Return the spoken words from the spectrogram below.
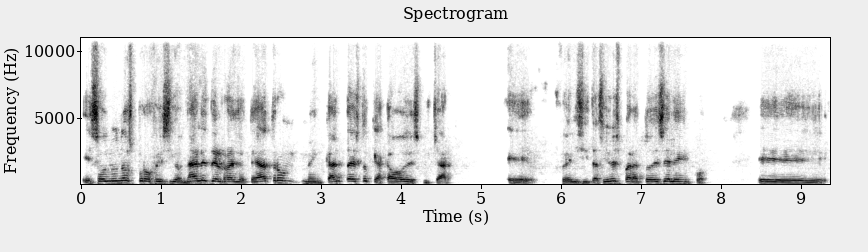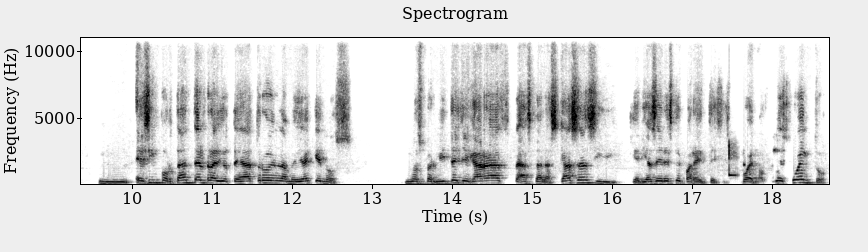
eh, son unos profesionales del radioteatro. Me encanta esto que acabo de escuchar. Eh, felicitaciones para todo ese elenco. Eh, mm, es importante el radioteatro en la medida en que nos, nos permite llegar hasta, hasta las casas y quería hacer este paréntesis. Bueno, les cuento.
